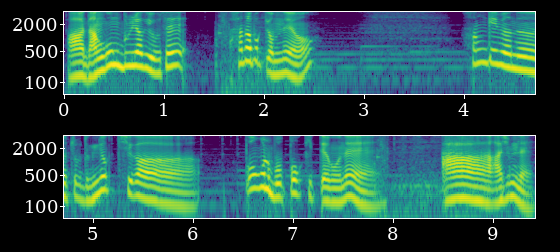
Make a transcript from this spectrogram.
아 난공불락이 요새 하나밖에 없네요. 한 개면은 좀 능력치가 뽕을 못 뽑기 때문에 아 아쉽네.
